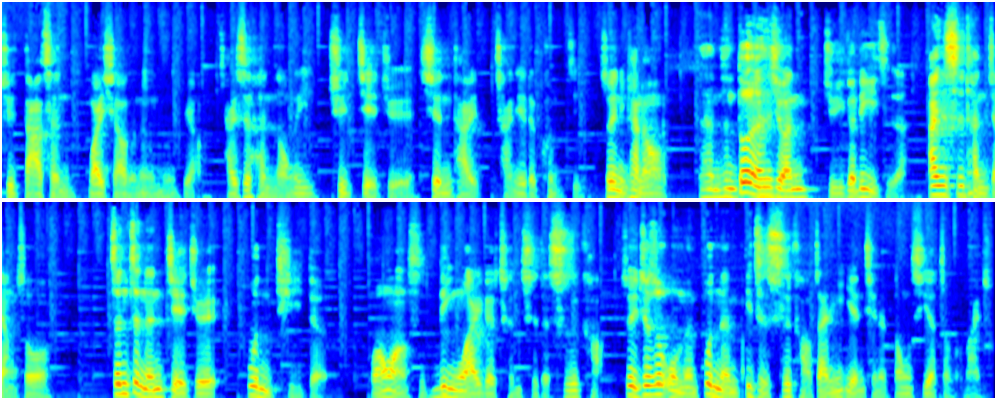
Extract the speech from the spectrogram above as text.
去达成外销的那个目标，才是很容易去解决现代产业的困境。所以你看哦，很很多人很喜欢举一个例子啊，爱因斯坦讲说。真正能解决问题的往往是另外一个层次的思考。所以就是我们不能一直思考在你眼前的东西要怎么卖出。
